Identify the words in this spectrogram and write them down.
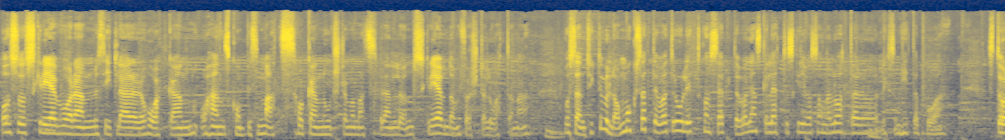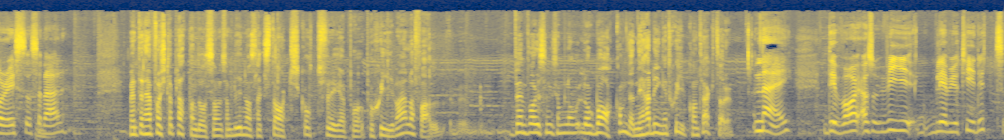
och så skrev våran musiklärare Håkan och hans kompis Mats, Håkan Nordström och Mats Brännlund, skrev de första låtarna. Mm. Och sen tyckte väl de också att det var ett roligt koncept. Det var ganska lätt att skriva sådana låtar och liksom hitta på stories och sådär. Men den här första plattan då som, som blir någon slags startskott för er på, på skiva i alla fall. Vem var det som liksom låg bakom den? Ni hade inget skivkontrakt sa du? Nej, det var, alltså vi blev ju tidigt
